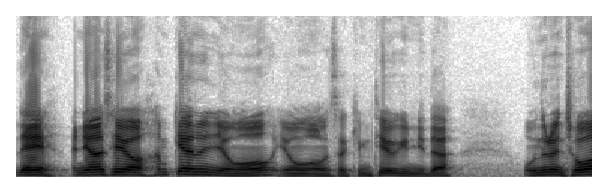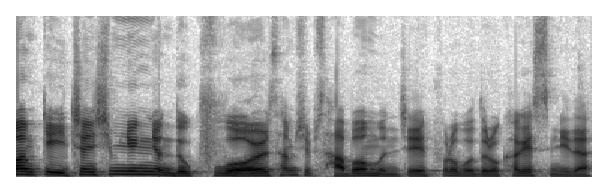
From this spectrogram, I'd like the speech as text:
네, 안녕하세요. 함께하는 영어, 영어 강사 김태욱입니다. 오늘은 저와 함께 2016년도 9월 34번 문제 풀어보도록 하겠습니다.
